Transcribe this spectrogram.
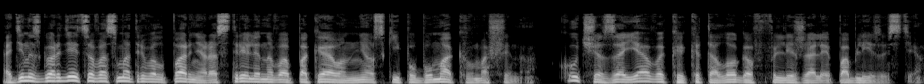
Один из гвардейцев осматривал парня, расстрелянного, пока он нес кипу бумаг в машину. Куча заявок и каталогов лежали поблизости.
